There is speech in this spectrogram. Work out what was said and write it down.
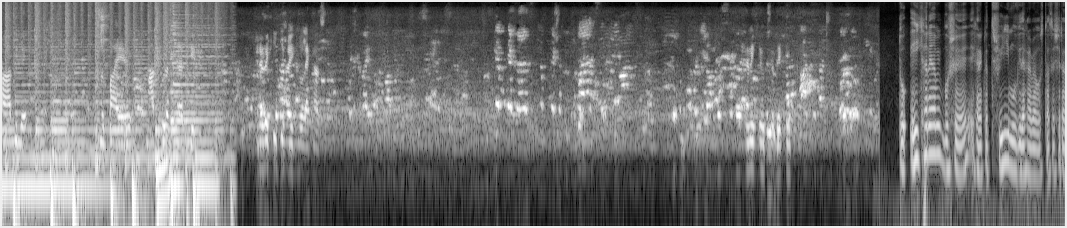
পা দিলে আপনার পায়ে মাছগুলো দিন। এটাতে কি কি হয় এখানে লেখা আছে? এখানে কি হচ্ছে দেখি। তো এইখানে আমি বসে এখানে একটা থ্রি মুভি দেখার ব্যবস্থা আছে সেটা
